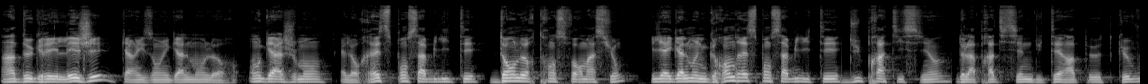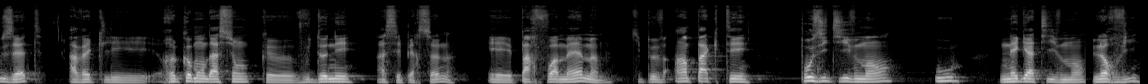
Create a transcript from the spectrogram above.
un degré léger, car ils ont également leur engagement et leur responsabilité dans leur transformation. Il y a également une grande responsabilité du praticien, de la praticienne, du thérapeute que vous êtes, avec les recommandations que vous donnez à ces personnes et parfois même qui peuvent impacter positivement ou négativement leur vie,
